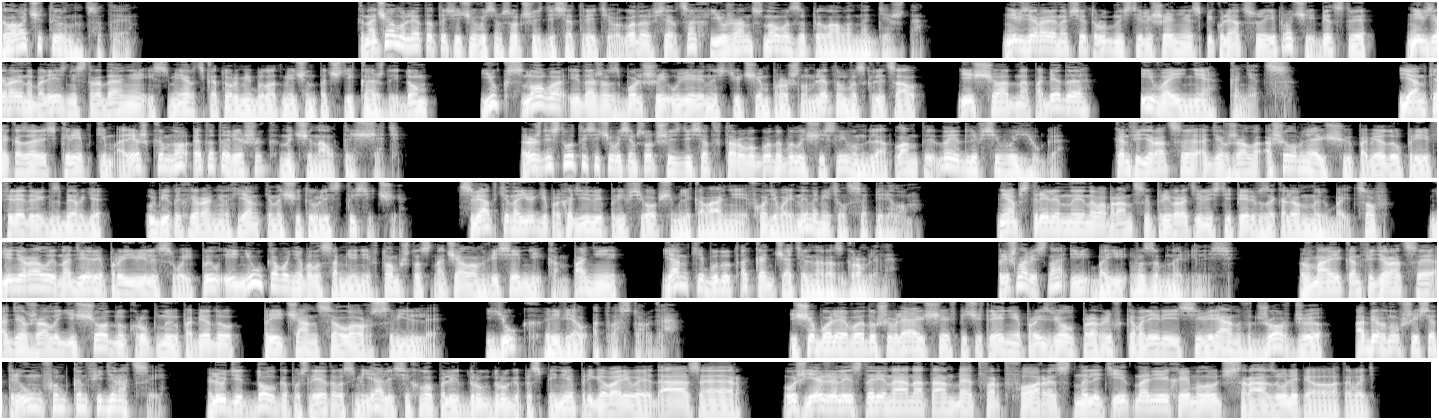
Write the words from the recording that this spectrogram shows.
Глава 14. К началу лета 1863 года в сердцах южан снова запылала надежда. Невзирая на все трудности, лишения, спекуляцию и прочие бедствия, невзирая на болезни, страдания и смерть, которыми был отмечен почти каждый дом, юг снова и даже с большей уверенностью, чем прошлым летом, восклицал «Еще одна победа и войне конец». Янки оказались крепким орешком, но этот орешек начинал трещать. Рождество 1862 года было счастливым для Атланты, да и для всего Юга. Конфедерация одержала ошеломляющую победу при Фредериксберге. Убитых и раненых янки насчитывались тысячи. Святки на юге проходили при всеобщем ликовании. В ходе войны наметился перелом. Необстрелянные новобранцы превратились теперь в закаленных бойцов, Генералы на деле проявили свой пыл, и ни у кого не было сомнений в том, что с началом весенней кампании янки будут окончательно разгромлены. Пришла весна, и бои возобновились. В мае конфедерация одержала еще одну крупную победу при Чанселорсвилле. Юг ревел от восторга. Еще более воодушевляющее впечатление произвел прорыв кавалерии северян в Джорджию обернувшийся триумфом конфедерации. Люди долго после этого смеялись и хлопали друг друга по спине, приговаривая «Да, сэр, уж ежели старина Натан Бетфорд Форест налетит на них, им лучше сразу улепетывать».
